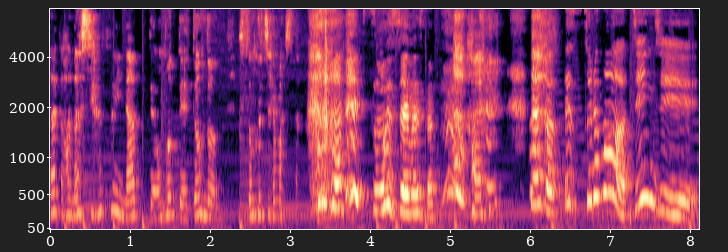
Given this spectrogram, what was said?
なんか話しやすいなって思ってどんどん質問しちゃいました。質問しちゃいました。はい。なんかえそれは人事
